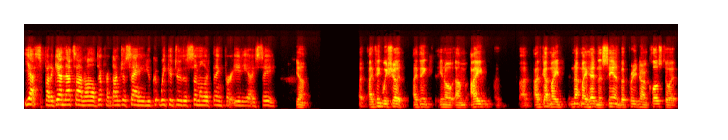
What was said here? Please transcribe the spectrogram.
Yes, but again, that's on all different. I'm just saying you could we could do the similar thing for EDIC. Yeah. I, I think we should. I think, you know, um, I I've got my, not my head in the sand, but pretty darn close to it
